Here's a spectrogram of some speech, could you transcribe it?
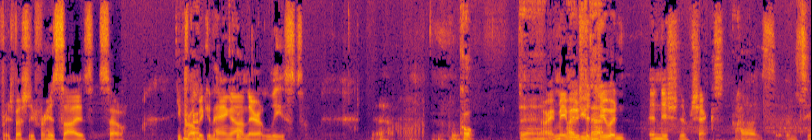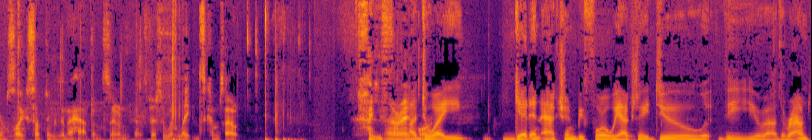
for, especially for his size. So he probably Okay. could hang on there at least. cool then All right, maybe I we should that. do an initiative checks because it seems like something's going to happen soon, especially when Latents comes out. How you All right. Uh, do I get an action before we actually do the uh, the round?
